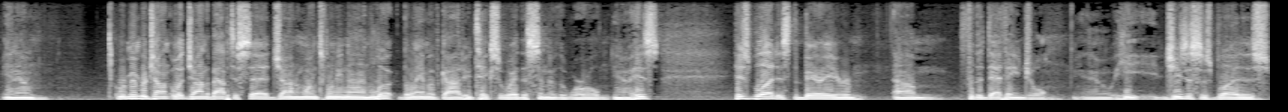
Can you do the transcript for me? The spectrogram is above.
You know, remember John, what John the Baptist said, John one twenty nine. Look, the Lamb of God who takes away the sin of the world. You know, his his blood is the barrier um, for the death angel. You know, he Jesus' blood is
